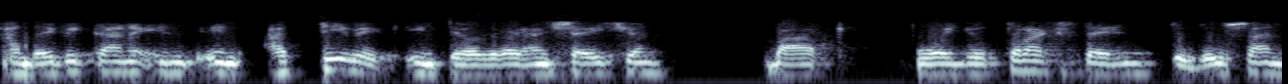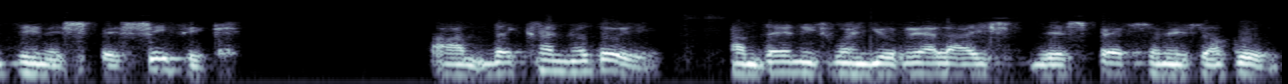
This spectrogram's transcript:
and they become in, in active in the organization, but when you trust them to do something specific, um, they cannot do it. And then it's when you realize this person is not good.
